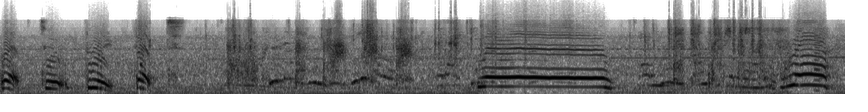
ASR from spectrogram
One, two, three, fight! Whoa! Whoa!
